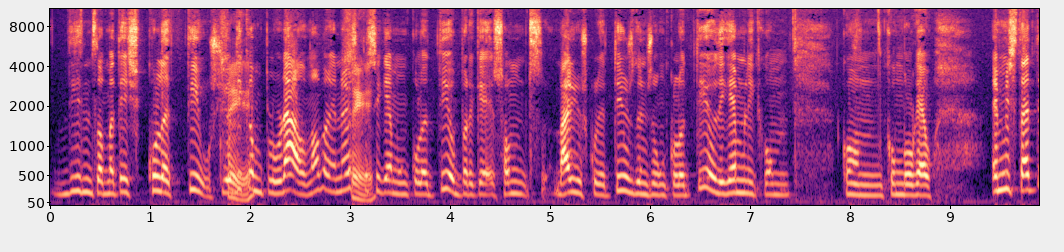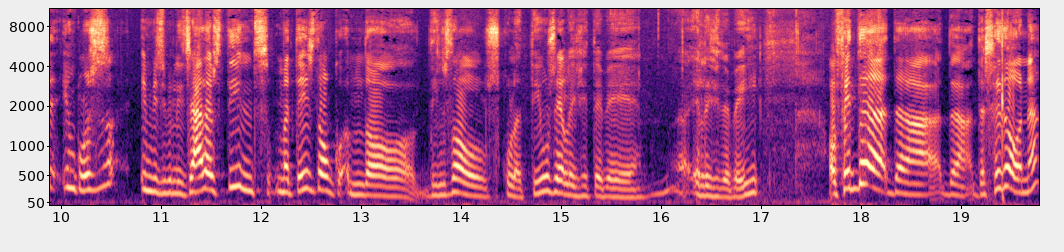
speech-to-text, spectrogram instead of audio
dins del mateix col·lectiu. Si sí. jo dic en plural, no? perquè no és sí. que siguem un col·lectiu, perquè som diversos col·lectius dins un col·lectiu, diguem-li com, com, com vulgueu. Hem estat inclús invisibilitzades dins mateix del, del, dins dels col·lectius LGTB, LGTBI el fet de, de, de, de ser dona,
